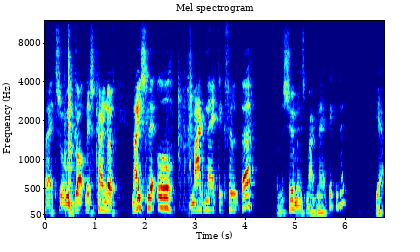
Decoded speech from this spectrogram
Right, so we've got this kind of nice little magnetic filter. I'm assuming it's magnetic, is it? Yeah.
